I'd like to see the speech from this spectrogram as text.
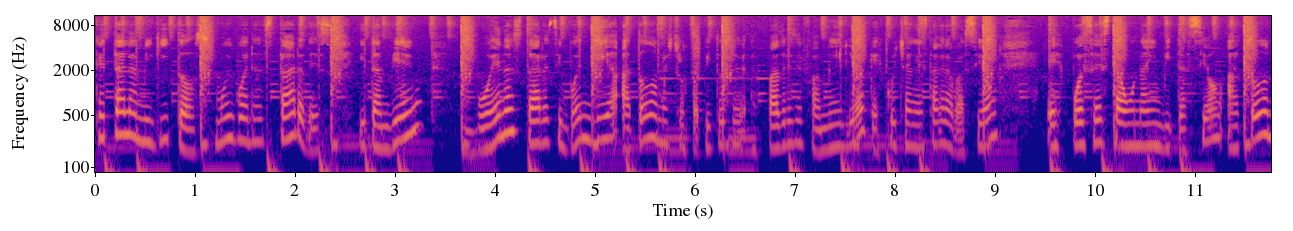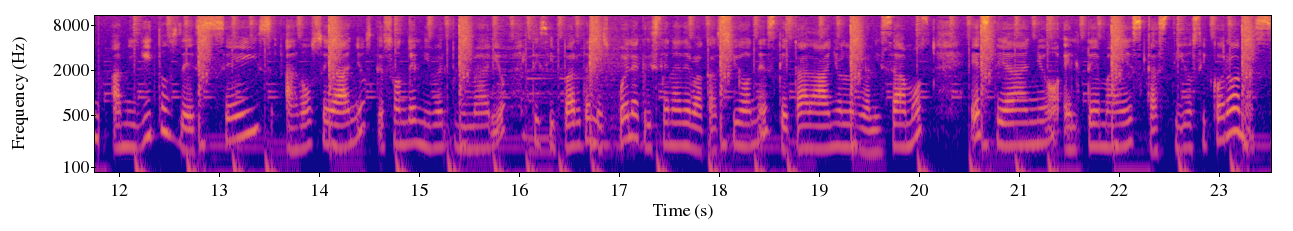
¿Qué tal amiguitos? Muy buenas tardes y también buenas tardes y buen día a todos nuestros papitos de, padres de familia que escuchan esta grabación. Es pues esta una invitación a todos amiguitos de 6 a 12 años que son del nivel primario participar de la Escuela Cristiana de Vacaciones que cada año lo realizamos. Este año el tema es castillos y coronas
